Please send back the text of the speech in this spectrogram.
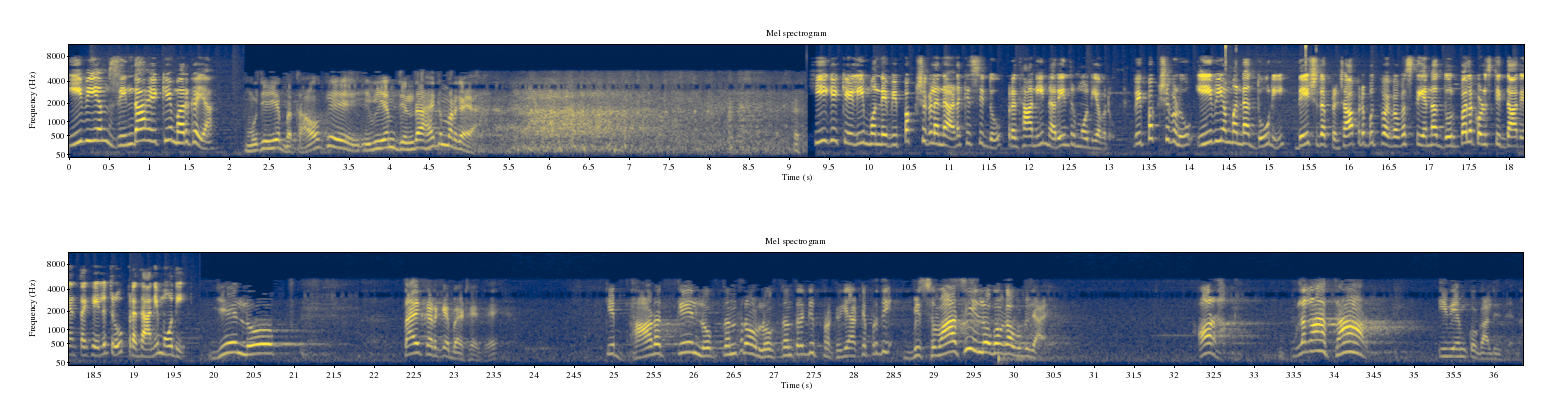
EVM जिंदा है कि मर गया मुझे ये बताओ कि ईवीएम जिंदा है कि मर गया ಹೀಗೆ ಕೇಳಿ ಮೊನ್ನೆ ವಿಪಕ್ಷಗಳನ್ನ ಅಣಕಿಸಿದ್ದು ಪ್ರಧಾನಿ ನರೇಂದ್ರ ಮೋದಿ ಅವರು ವಿಪಕ್ಷಗಳು ಇವಿಎಂ ಅನ್ನ ದೂರಿ ದೇಶದ ಪ್ರಜಾಪ್ರಭುತ್ವ ವ್ಯವಸ್ಥೆಯನ್ನ ದುರ್ಬಲಗೊಳಿಸುತ್ತಿದ್ದಾರೆ ಅಂತ ಹೇಳಿದ್ರು ಪ್ರಧಾನಿ ಮೋದಿ ये लोग तय करके बैठे थे कि भारत के लोकतंत्र और लोकतंत्र की प्रक्रिया के प्रति विश्वास ही लोगों का उठ जाए। और लगातार ईवीएम को गाली देना।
